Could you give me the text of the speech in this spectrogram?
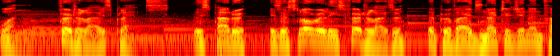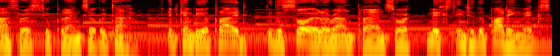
1. Fertilize plants. This powder is a slow release fertilizer that provides nitrogen and phosphorus to plants over time. It can be applied to the soil around plants or mixed into the potting mix.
